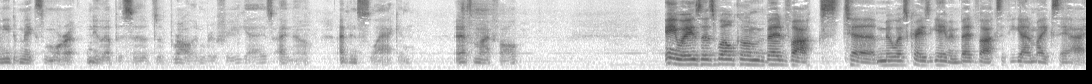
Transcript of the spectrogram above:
I need to make some more new episodes of Brawl and Brew for you guys. I know. I've been slacking. And that's my fault. Anyways, let's welcome Bedvox to Midwest Crazy Game. Gaming. Bedvox, if you got a mic, say hi.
